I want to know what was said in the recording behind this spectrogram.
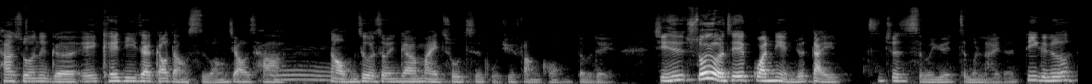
他说：“那个，哎，K D 在高档死亡交叉，嗯，那我们这个时候应该要卖出持股去放空，对不对？其实所有的这些观念，你就带于就是什么原怎么来的？第一个就是说，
